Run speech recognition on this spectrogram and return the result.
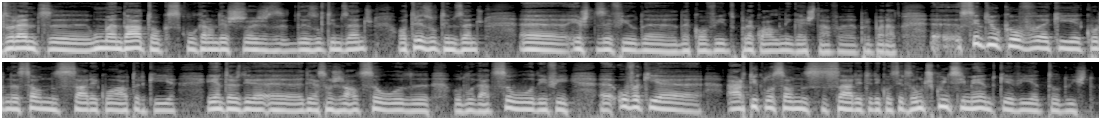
durante um mandato ou que se colocaram destes dois, últimos anos, ou três últimos anos, este desafio da, da Covid para o qual ninguém estava preparado. Sentiu que houve aqui a coordenação necessária com a autarquia entre a Direção-Geral de Saúde, o Delegado de Saúde, enfim, houve aqui a, a articulação necessária, tendo em consideração o desconhecimento que havia tudo isto?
